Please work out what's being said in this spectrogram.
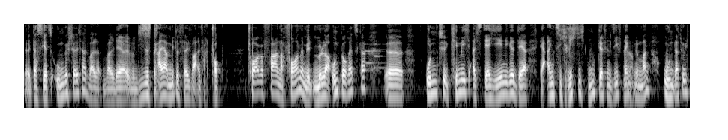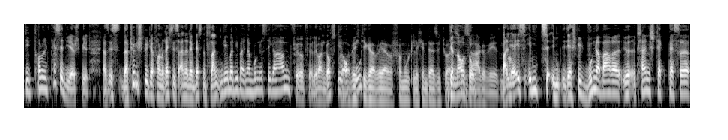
äh, das jetzt umgestellt hat, weil, weil der, dieses Dreier-Mittelfeld war einfach top. Torgefahr nach vorne mit Müller und Goretzka. Äh, und Kimmich als derjenige, der, der einzig richtig gut defensiv denkende Mann und natürlich die tollen Pässe, die er spielt. Das ist, natürlich spielt er von rechts, ist einer der besten Flankengeber, die wir in der Bundesliga haben, für, für Lewandowski auch Aber gut. wichtiger wäre vermutlich in der Situation Genau so. da gewesen. Weil ne? er ist im, im der spielt wunderbare äh, kleine Steckpässe.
